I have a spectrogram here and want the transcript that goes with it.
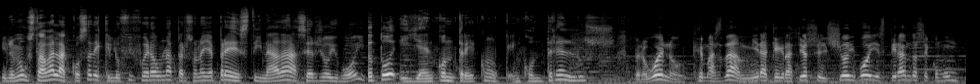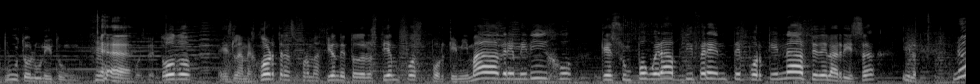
y no me gustaba la cosa de que Luffy fuera una persona ya predestinada a ser Joy Boy. Todo, y ya encontré, como que encontré la luz. Pero bueno, ¿qué más da? Mira qué gracioso el Shoy Boy estirándose como un puto Looney Tunes. Pues de todo, es la mejor transformación de todos los tiempos porque mi madre me dijo que es un power-up diferente porque nace de la risa y lo... No,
